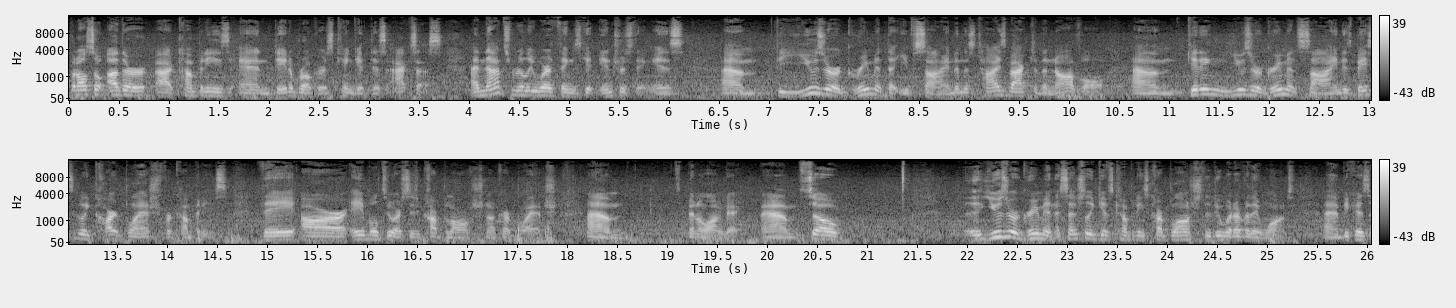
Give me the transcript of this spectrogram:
but also other uh, companies and data brokers can get this access. And that's really where things get interesting is um, the user agreement that you've signed, and this ties back to the novel, um, getting user agreements signed is basically carte blanche for companies. They are able to, or excuse carte blanche, not carte blanche. Um, it's been a long day. Um, so, a user agreement essentially gives companies carte blanche to do whatever they want. Uh, because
